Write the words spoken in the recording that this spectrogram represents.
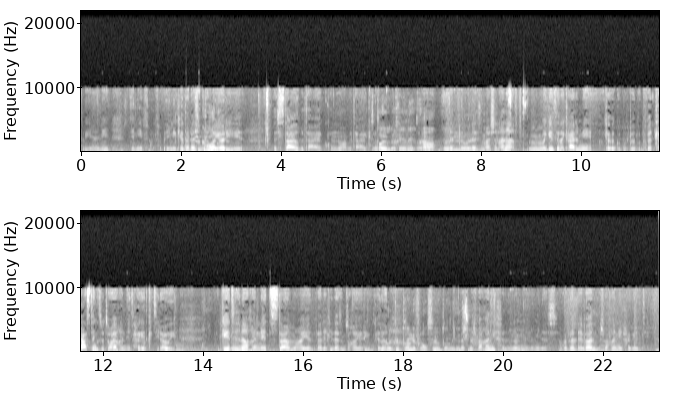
شكلي يعني يعني يعني كده لازم. تغيري ال style بتاعك والنوع بتاعك style الأغاني. آه. إيه. إنه لازم عشان أنا لما جيت ال academy في ال castings بتوعي غنيت حاجات كتير قوي جيت إيه. هنا غنيت style معين فقالت لي لازم تغيري وكده. أنت بتغني فرنسي وبتغني كل بس مش بغني في ال nomination في ال éval مش بغني الحاجات دي.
